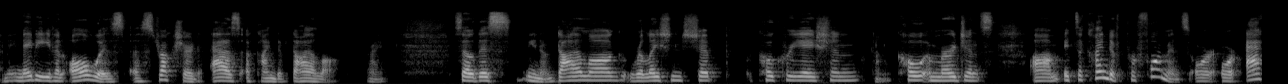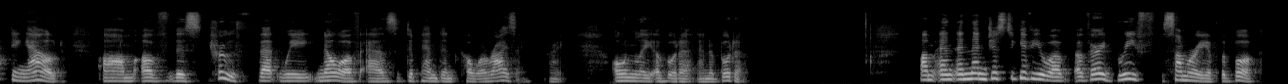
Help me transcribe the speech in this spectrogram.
I mean, maybe even always uh, structured as a kind of dialogue, right? So this, you know, dialogue, relationship, co-creation, kind of co-emergence, um, it's a kind of performance or, or acting out um, of this truth that we know of as dependent co-arising, right? Only a Buddha and a Buddha. Um, and, and then just to give you a, a very brief summary of the book,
